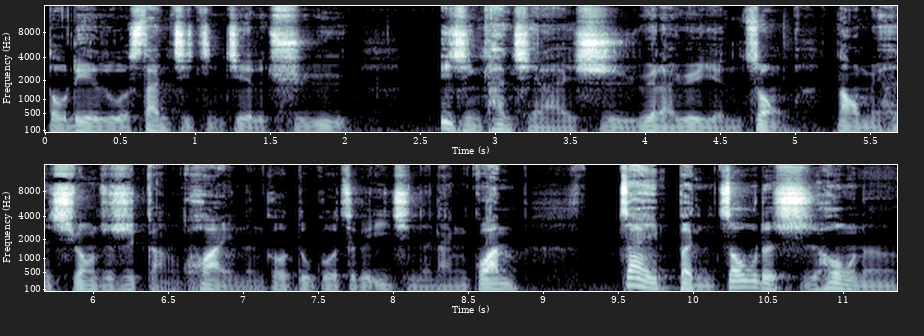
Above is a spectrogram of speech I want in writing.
都列入了三级警戒的区域，疫情看起来是越来越严重。那我们也很希望就是赶快能够度过这个疫情的难关。在本周的时候呢，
